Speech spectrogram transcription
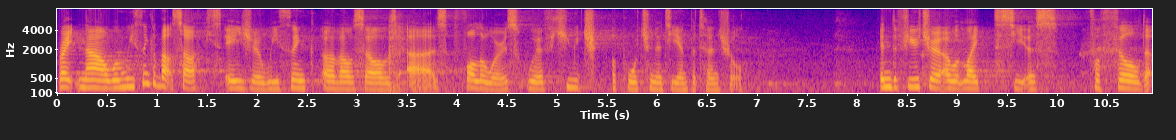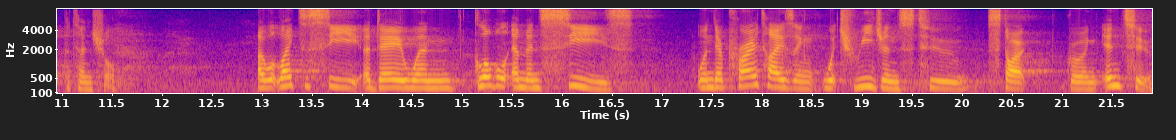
Right now, when we think about Southeast Asia, we think of ourselves as followers with huge opportunity and potential. In the future, I would like to see us fulfill that potential. I would like to see a day when global MNCs, when they're prioritizing which regions to start growing into.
